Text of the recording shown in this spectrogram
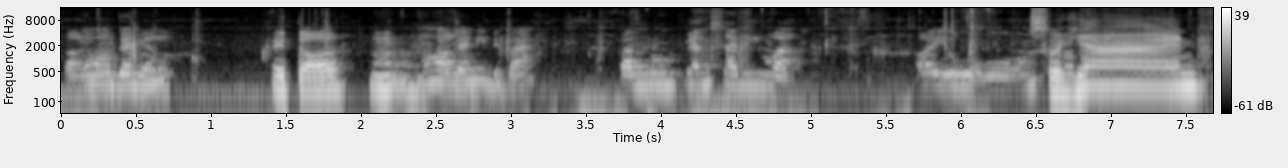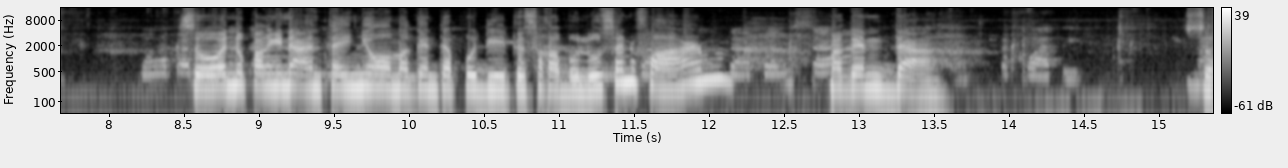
Pang Mahogany? Ito. mm. Mahogany, di ba? Pang lumpiang sariwa. Ay, oo. Ang So, sarap. yan. So, ano pang inaantay nyo? Maganda po dito sa Kabulusan Farm. Maganda. Takwate. So,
